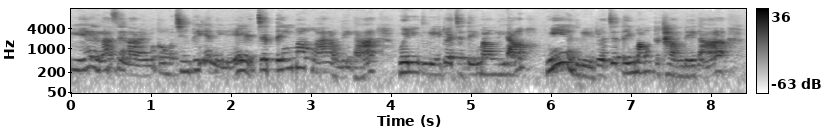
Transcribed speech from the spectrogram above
agree ရဲ့လဆင်လာတိုင်းမကုန်မချင်းပေးအပ်နေတဲ့စက်သိန်းပေါင်း9000လေးကဝယ်ယူသူတွေအတွက်စက်သိန်းပေါင်း4000ဝင်းရသူတွေအတွက်စက်သိန်းပေါင်း1000လေးက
